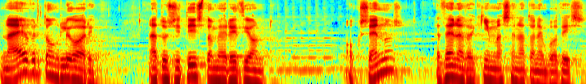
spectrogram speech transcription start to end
να έβρει τον γλιόρι, να του ζητήσει το μερίδιόν του. Ο ξένος δεν εδοκίμασε να τον εμποδίσει.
